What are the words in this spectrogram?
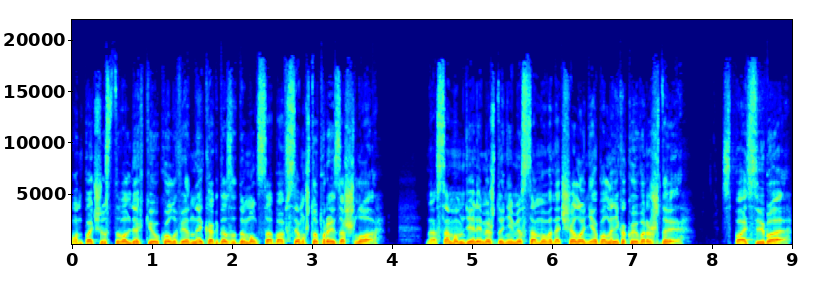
он почувствовал легкий укол вины, когда задумался обо всем, что произошло. На самом деле между ними с самого начала не было никакой вражды. «Спасибо!»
